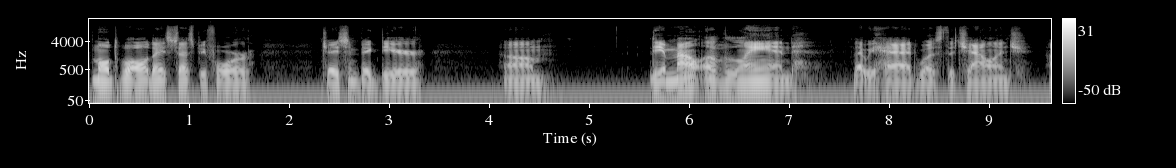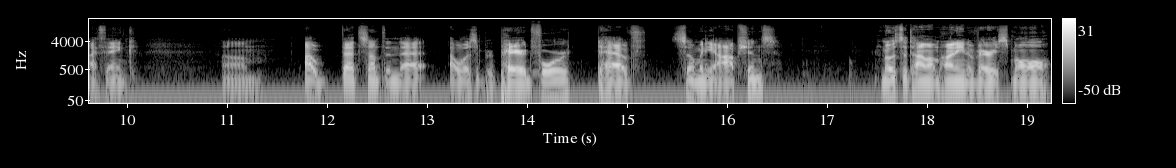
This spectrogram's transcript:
multiple all day sets before, chasing big deer. Um, the amount of land that we had was the challenge. I think. Um, I that's something that I wasn't prepared for to have so many options. Most of the time, I'm hunting a very small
